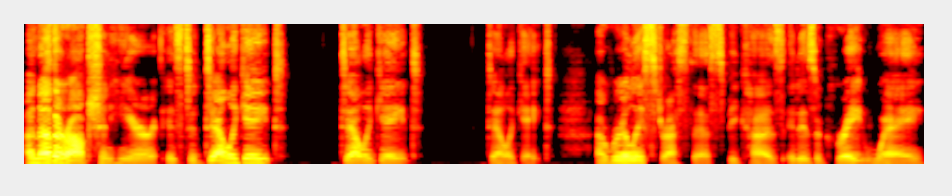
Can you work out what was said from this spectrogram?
Another option here is to delegate, delegate, delegate. I really stress this because it is a great way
